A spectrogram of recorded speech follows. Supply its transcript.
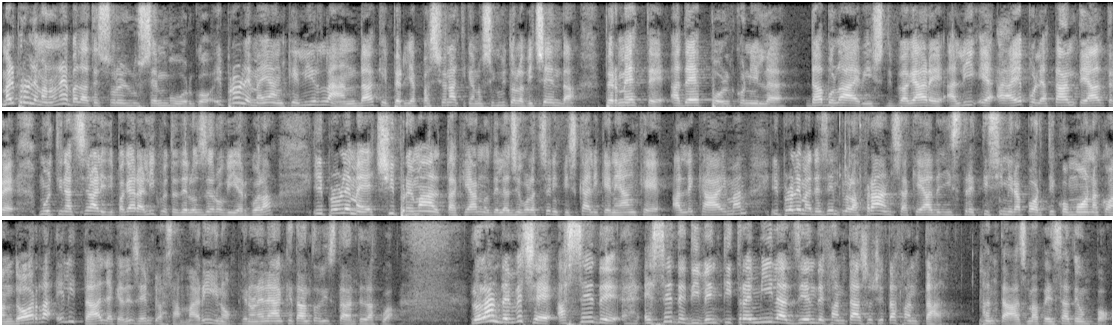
Ma il problema non è, badate, solo il Lussemburgo, il problema è anche l'Irlanda, che per gli appassionati che hanno seguito la vicenda permette ad Apple con il double Irish di pagare a, a Apple e a tante altre multinazionali di pagare aliquote dello 0, il problema è Cipro e Malta che hanno delle agevolazioni fiscali che neanche alle Cayman, il problema è ad esempio la Francia che ha degli strettissimi rapporti con Monaco e Andorra. E l'Italia che ad esempio ha San Marino, che non è neanche tanto distante da qua. L'Olanda invece sede, è sede di 23.000 aziende fanta società fanta fantasma, pensate un po'.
